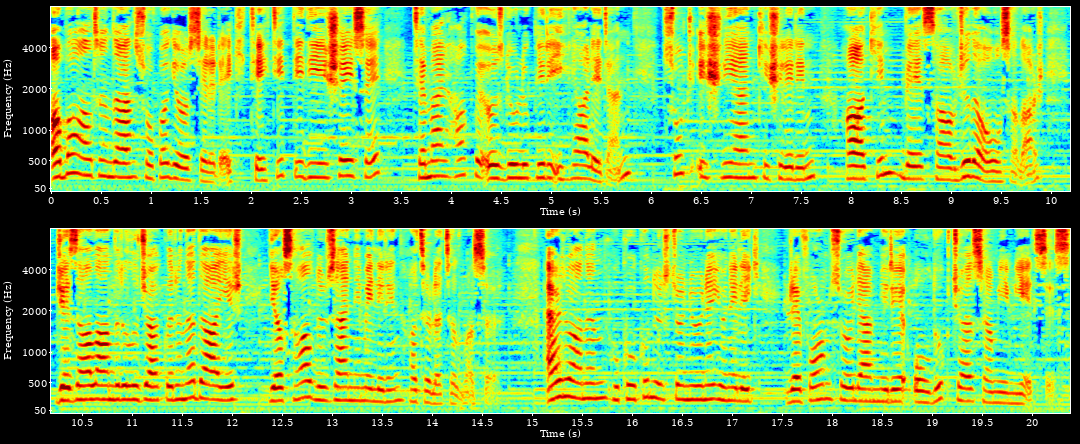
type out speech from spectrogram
Aba altından sopa göstererek tehdit dediği şey ise temel hak ve özgürlükleri ihlal eden, suç işleyen kişilerin hakim ve savcı da olsalar cezalandırılacaklarına dair yasal düzenlemelerin hatırlatılması. Erdoğan'ın hukukun üstünlüğüne yönelik reform söylemleri oldukça samimiyetsiz.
